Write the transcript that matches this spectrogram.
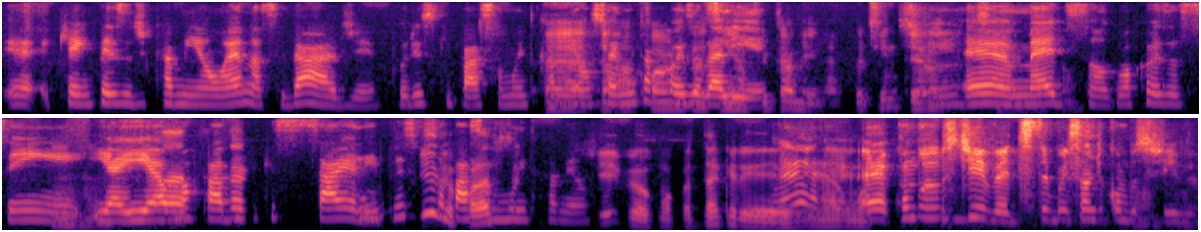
é, que a empresa de caminhão é na cidade? Por isso que passa muito caminhão, É, sai muita coisa dali. Fica ali, né? Fica o dia inteiro. Sim. É, Sai, Madison, alguma coisa assim. Uhum. E aí é É, uma fábrica que sai ali. Por isso que só combustível, passa muito caminhão. Combustível, alguma coisa, tanque de, né, alguma- É, é combustível, é distribuição de combustível.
